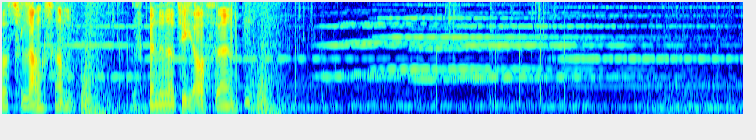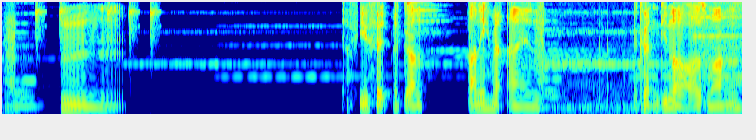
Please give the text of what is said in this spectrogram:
Einfach zu langsam. Das könnte natürlich auch sein. Hm. Ja, viel fällt mir gar, gar nicht mehr ein. Wir könnten die noch ausmachen.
